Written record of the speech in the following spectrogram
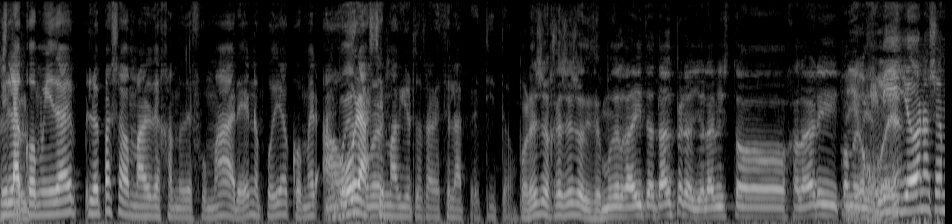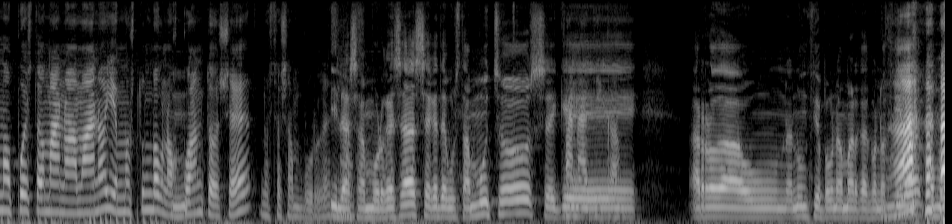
Y la el- comida lo he pasado mal dejando de fumar, ¿eh? No podía comer. No Ahora comer. se me ha abierto otra vez el apetito. Por eso, es que es eso, dices muy delgadita tal, pero yo la he visto jalar y come Y ojo, bien. Él ¿eh? y yo nos hemos puesto mano a mano y hemos tumbado unos cuantos, ¿eh? Nuestras hamburguesas. Y las hamburguesas sé que te gustan mucho, sé que Fanática. has rodado un anuncio para una marca conocida como,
